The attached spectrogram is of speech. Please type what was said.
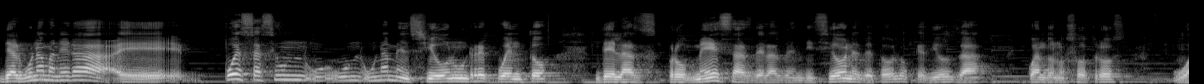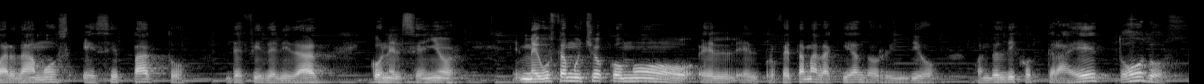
de alguna manera, eh, pues hace un, un, una mención, un recuento de las promesas, de las bendiciones, de todo lo que Dios da cuando nosotros guardamos ese pacto de fidelidad con el Señor. Me gusta mucho cómo el, profeta Malaquías lo rindió cuando él dijo, traed todos,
